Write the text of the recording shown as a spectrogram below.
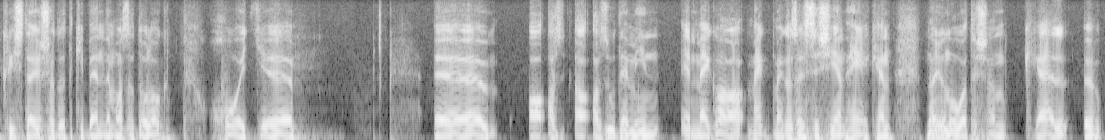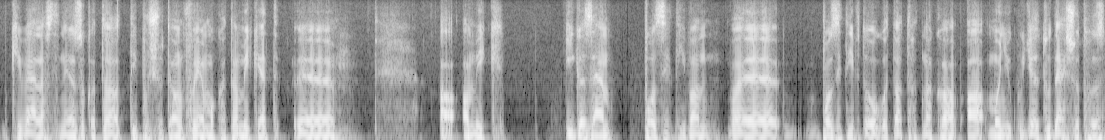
kristályosodott ki bennem az a dolog, hogy az, az Udemy meg, a, meg, meg az összes ilyen helyeken nagyon óvatosan kell kiválasztani azokat a típusú tanfolyamokat, amiket amik igazán pozitívan, pozitív dolgot adhatnak a, a mondjuk úgy a tudásodhoz.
